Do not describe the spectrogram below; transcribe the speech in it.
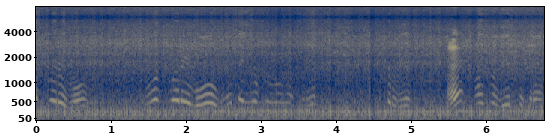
es por el bobo, no es por el bobo, este yo fui muy atrás, otro bien, ¿Eh? más me vierte atrás.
